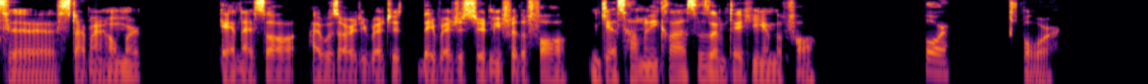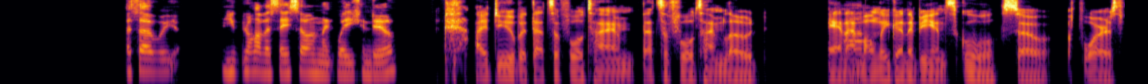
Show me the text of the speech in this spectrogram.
to start my homework and I saw I was already registered. They registered me for the fall. Guess how many classes I'm taking in the fall? Four. Four. I thought we you don't have a say so in like what you can do. I do, but that's a full time. That's a full time load, and I'm uh-huh. only going to be in school, so four is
